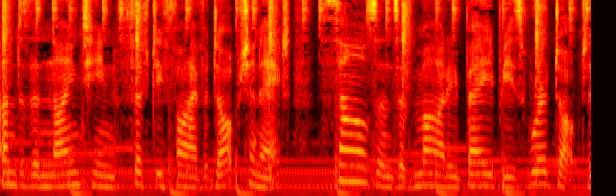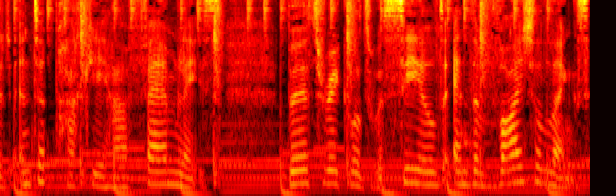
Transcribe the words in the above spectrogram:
Under the 1955 Adoption Act, thousands of Māori babies were adopted into Pākehā families. Birth records were sealed and the vital links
